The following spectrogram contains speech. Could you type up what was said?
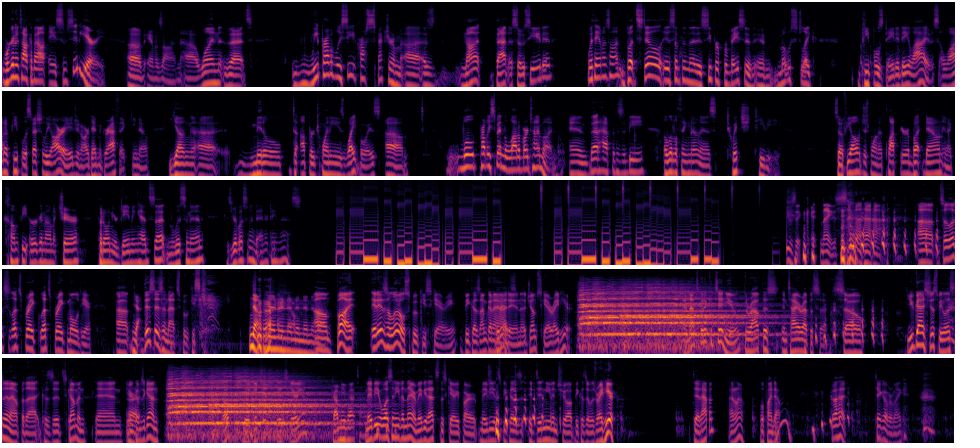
We're gonna talk about a subsidiary of Amazon, uh, one that we probably see across spectrum uh, as not that associated with Amazon, but still is something that is super pervasive in most like people's day-to-day lives. A lot of people, especially our age and our demographic, you know, young uh middle to upper 20s white boys, um we'll probably spend a lot of our time on. And that happens to be a little thing known as Twitch TV. So if y'all just want to plop your butt down in a comfy ergonomic chair, put on your gaming headset and listen in because you're listening to entertain this. Music, nice. uh, so let's let's break let's break mold here. Uh, Yeah. This isn't that spooky scary. No, no, no, no, no, no, no. Um, but it is a little spooky scary because I'm gonna It add is. in a jump scare right here. And that's gonna continue throughout this entire episode. So you guys just be listening out for that because it's coming. And here it comes again. Oh, did it get you? Did it scare you? Got me that time. Maybe it wasn't even there. Maybe that's the scary part. Maybe it's because it didn't even show up because it was right here. Did it happen? I don't know. We'll find out. Go ahead. Take over, Mike.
